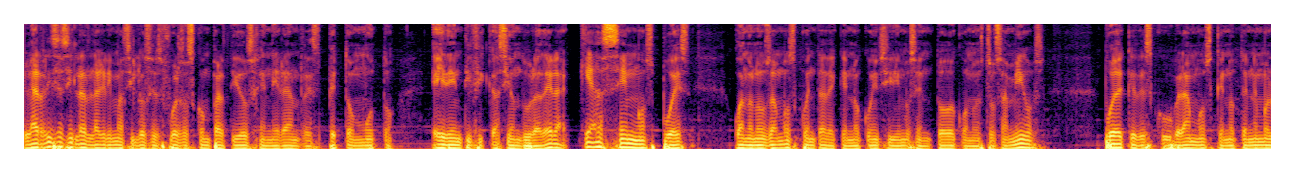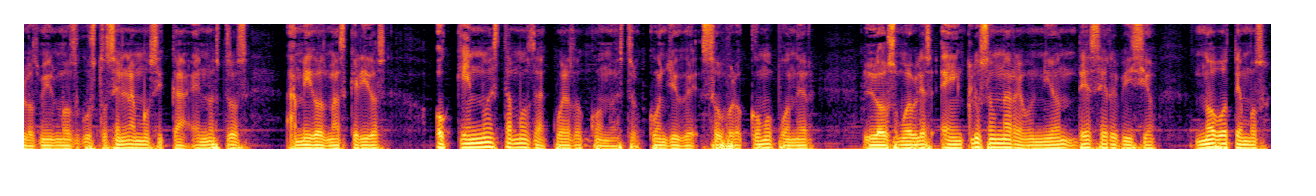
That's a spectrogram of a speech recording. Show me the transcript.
Las risas y las lágrimas y los esfuerzos compartidos generan respeto mutuo e identificación duradera. ¿Qué hacemos, pues, cuando nos damos cuenta de que no coincidimos en todo con nuestros amigos? Puede que descubramos que no tenemos los mismos gustos en la música, en nuestros amigos más queridos, o que no estamos de acuerdo con nuestro cónyuge sobre cómo poner los muebles e incluso en una reunión de servicio no votemos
